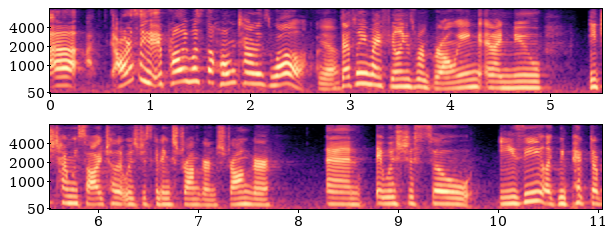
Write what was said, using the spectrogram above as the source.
Uh, honestly, it probably was the hometown as well. Yeah. Definitely my feelings were growing, and I knew each time we saw each other, it was just getting stronger and stronger. And it was just so easy. Like, we picked up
